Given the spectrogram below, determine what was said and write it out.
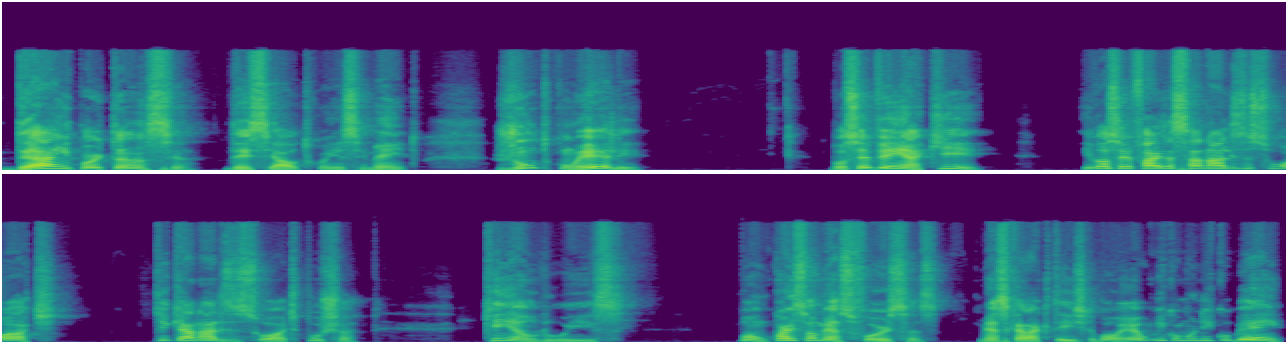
da importância desse autoconhecimento? Junto com ele, você vem aqui e você faz essa análise SWOT. O que é análise SWOT? Puxa, quem é o Luiz? Bom, quais são minhas forças, minhas características? Bom, eu me comunico bem,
